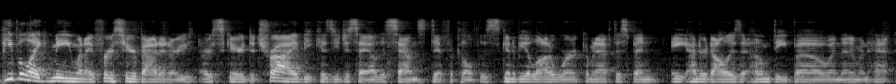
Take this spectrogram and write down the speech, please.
people like me, when I first hear about it, are are scared to try because you just say, "Oh, this sounds difficult. This is going to be a lot of work. I'm going to have to spend eight hundred dollars at Home Depot, and then I'm going to have."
